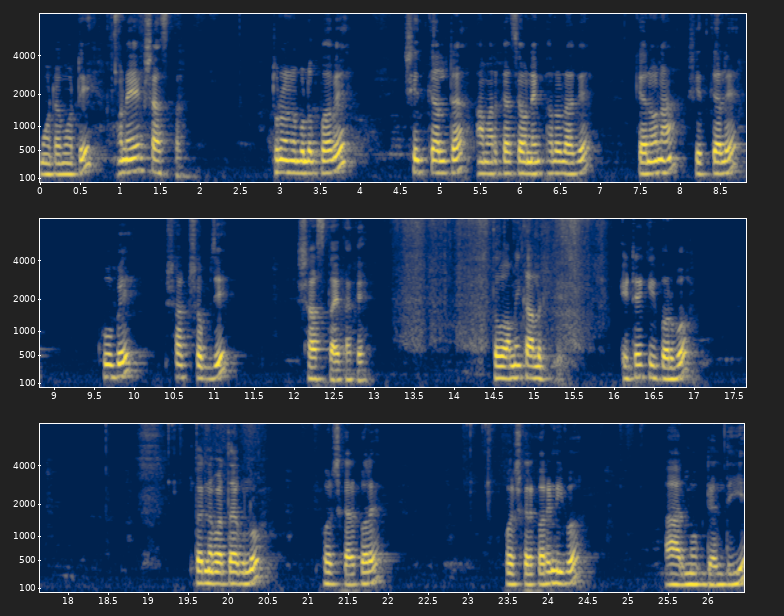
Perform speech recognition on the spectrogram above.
মোটামুটি অনেক সস্তা। তুলনামূলকভাবে শীতকালটা আমার কাছে অনেক ভালো লাগে। কেননা শীতকালে খুবই শাকসবজি সস্তায় থাকে। তো আমি কাল এটা কি করব? ধন্যবাদগুলো পরিষ্কার করে পরিষ্কার করে নিব আর মুগ ডাল দিয়ে,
